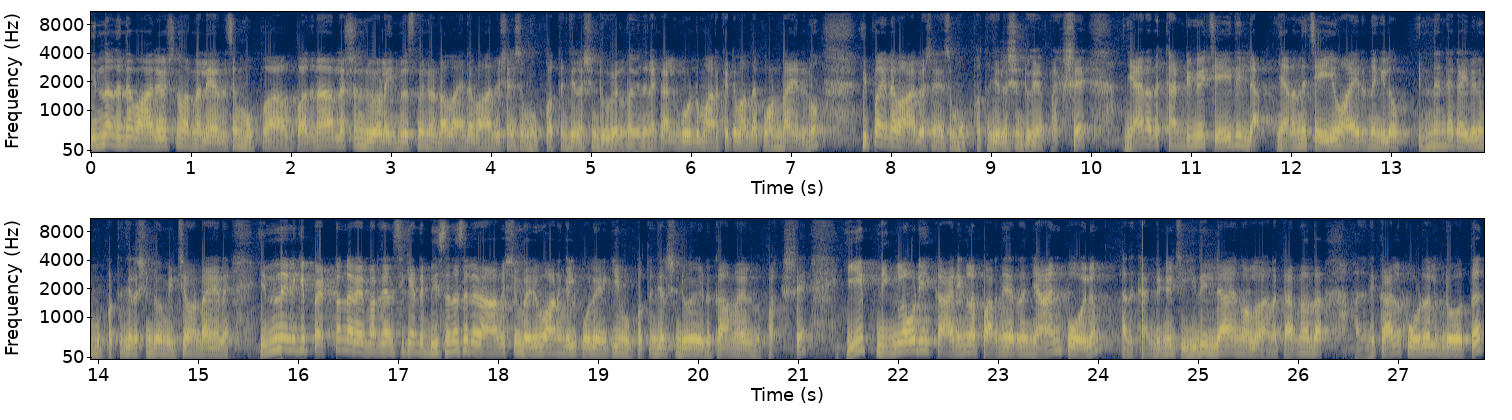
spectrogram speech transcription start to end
ഇന്ന് അതിന്റെ വാല്യുവേഷൻ എന്ന് പറഞ്ഞാൽ ഏകദേശം മുപ്പ പതിനാറ് ലക്ഷം രൂപയുള്ള ഇൻവെസ്റ്റ്മെന്റ് ഉണ്ടാവും. അതിന്റെ വാല്യുവേഷൻ ഏകദേശം മുപ്പത്തഞ്ച് ലക്ഷം രൂപയിലുണ്ടാവും. ഇതിനേക്കാളും കൂടുതൽ മാർക്കറ്റ് വന്നപ്പോൾ ഉണ്ടായിരുന്നു. ഇപ്പോൾ അതിന്റെ വാല്യുവേഷൻ ഏകദേശം മുപ്പത്തഞ്ച് ലക്ഷം രൂപയാണ്. പക്ഷേ ഞാനത് കണ്ടിന്യൂ ചെയ്തില്ല. ഞാനന്ന് ചെയ്യുമായിരുന്നെങ്കിലോ? ഇന്ന് എന്റെ കയ്യിലൊരു മുപ്പത്തഞ്ച് ലക്ഷം രൂപ മിച്ചം ഉണ്ടായേനെ. ഇന്ന് എനിക്ക് പെട്ടെന്ന് ഒരു എമർജൻസിക്ക് എന്റെ ബിസിനസ്സിൽ ഒരു ആവശ്യം വരുവാണെങ്കിൽ പോലും എനിക്ക് ഈ മുപ്പത്തഞ്ച് ലക്ഷം രൂപ എടുക്കാമായിരുന്നു. പക്ഷേ ഈ നിങ്ങളോട് ഈ കാര്യങ്ങൾ പറഞ്ഞു തരുന്നത് ഞാൻ പോലും അത് കണ്ടിന്യൂ ചെയ്തില്ല എന്നുള്ളതാണ്. കാരണം എന്താ? അതിനേക്കാൾ കൂടുതൽ ഗ്രോത്ത്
